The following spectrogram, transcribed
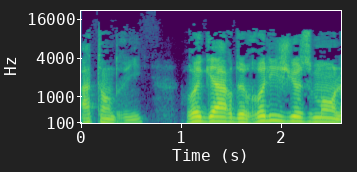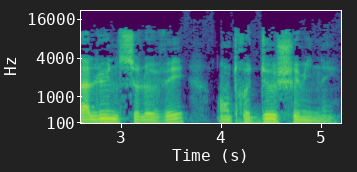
attendri, regarde religieusement la lune se lever entre deux cheminées.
